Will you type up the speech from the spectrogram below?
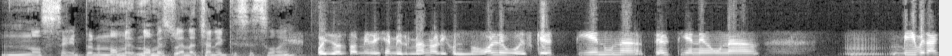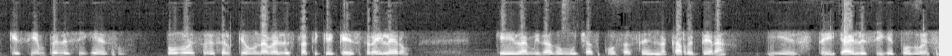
No sé, pero no me, no me suena chaneques eso, ¿eh? Pues yo también le dije a mi hermano, le dijo, no, le es que él tiene una, él tiene una mm, vibra que siempre le sigue eso. Todo eso es el que una vez les platiqué que es trailero, que él ha mirado muchas cosas en la carretera y este, a él le sigue todo eso.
